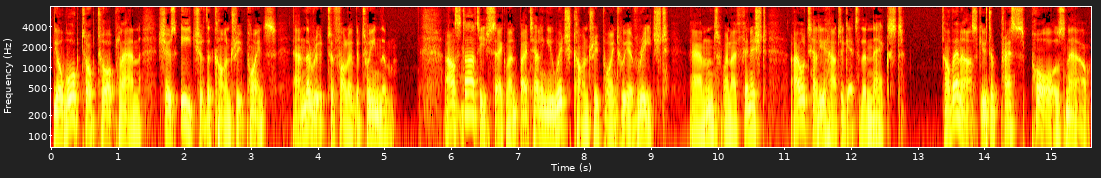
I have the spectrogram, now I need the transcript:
Your Walk Talk Tour plan shows each of the commentary points and the route to follow between them. I'll start each segment by telling you which commentary point we have reached, and when I've finished, I will tell you how to get to the next. I'll then ask you to press pause now,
